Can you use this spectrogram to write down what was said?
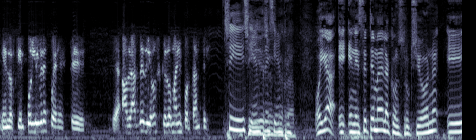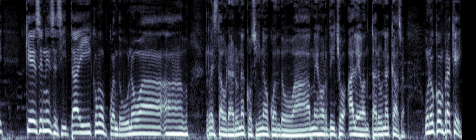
En los tiempos libres, pues, este, eh, hablar de Dios, que es lo más importante. Sí, Sí, siempre, es siempre. verdad. Oiga, eh, en este tema de la construcción, eh, ¿qué se necesita ahí como cuando uno va a restaurar una cocina o cuando va, mejor dicho, a levantar una casa? ¿Uno compra qué?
